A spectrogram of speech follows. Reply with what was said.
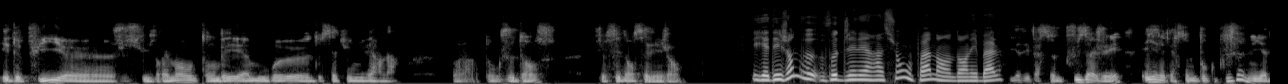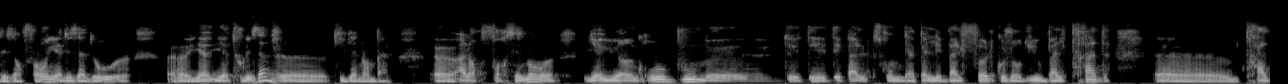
et depuis, je suis vraiment tombé amoureux de cet univers-là. Voilà, donc je danse, je fais danser les gens il y a des gens de votre génération ou pas dans, les balles? Il y a des personnes plus âgées et il y a des personnes beaucoup plus jeunes. Il y a des enfants, il y a des ados, euh, euh, il, y a, tous les âges euh, qui viennent en balle. alors forcément, il y a eu un gros boom des, des balles, ce qu'on appelle les balles folk aujourd'hui ou balles trad, trad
